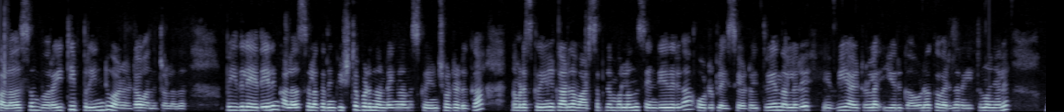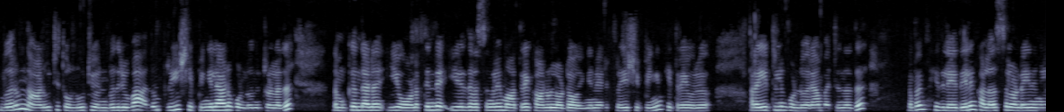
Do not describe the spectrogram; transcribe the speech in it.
കളേഴ്സും വെറൈറ്റി പ്രിന്റും ആണ് കേട്ടോ വന്നിട്ടുള്ളത്. അപ്പൊ ഇതിൽ ഏതെങ്കിലും കളേഴ്സുകളൊക്കെ നിങ്ങൾക്ക് ഇഷ്ടപ്പെടുന്നുണ്ടെങ്കിൽ ഒന്ന് സ്ക്രീൻഷോട്ട് എടുക്കുക. നമ്മുടെ സ്ക്രീനിൽ കാണുന്ന വാട്സപ്പ് നമ്പറിൽ ഒന്ന് സെൻഡ് ചെയ്ത് തരിക. ഓർഡർ പ്ലേസ് ചെയ്യട്ടോ ഇത്രയും നല്ലൊരു ഹെവി ആയിട്ടുള്ള ഈ ഒരു ഗൗണൊക്കെ വരുന്ന റേറ്റ് എന്ന് പറഞ്ഞാൽ വെറും നാനൂറ്റി തൊണ്ണൂറ്റി ഒൻപത് രൂപ. അതും ഫ്രീ ഷിപ്പിങ്ങിലാണ് കൊണ്ടുവന്നിട്ടുള്ളത്. നമുക്ക് എന്താണ് ഈ ഓണത്തിന്റെ ഈ ഒരു ദിവസങ്ങളിൽ മാത്രമേ കാണുള്ളൂ കേട്ടോ. ഇങ്ങനെ ഒരു ഫ്രീ ഷിപ്പിങ്ങും ഇത്രയും ഒരു റേറ്റിലും കൊണ്ടുവരാൻ പറ്റുന്നത്. അപ്പം കളേഴ്സുകൾ ഉണ്ടെങ്കിൽ നിങ്ങൾ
